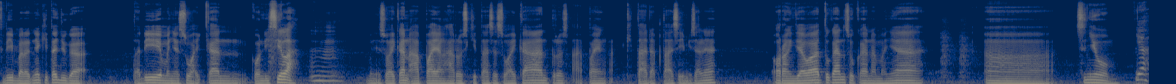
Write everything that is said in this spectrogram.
jadi ibaratnya kita juga tadi menyesuaikan kondisi lah Hmm. menyesuaikan apa yang harus kita sesuaikan terus apa yang kita adaptasi misalnya orang Jawa tuh kan suka namanya eh, senyum Ya,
